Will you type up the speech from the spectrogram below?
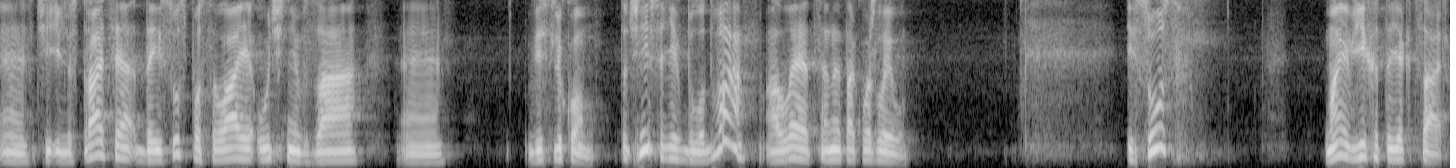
е, чи ілюстрація, де Ісус посилає учнів за е, віслюком. Точніше, їх було два, але це не так важливо. Ісус має в'їхати як цар.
